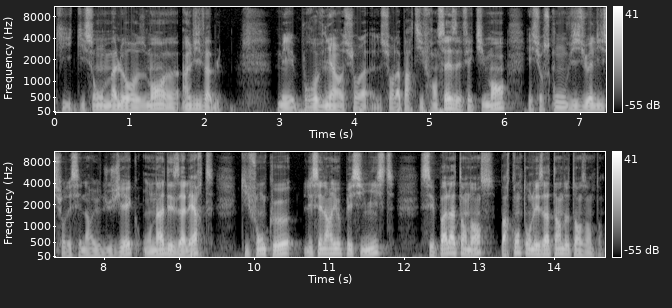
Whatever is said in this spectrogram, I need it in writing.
qui, sont malheureusement invivables. Mais pour revenir sur la, sur partie française, effectivement, et sur ce qu'on visualise sur les scénarios du GIEC, on a des alertes qui font que les scénarios pessimistes, c'est pas la tendance. Par contre, on les atteint de temps en temps.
